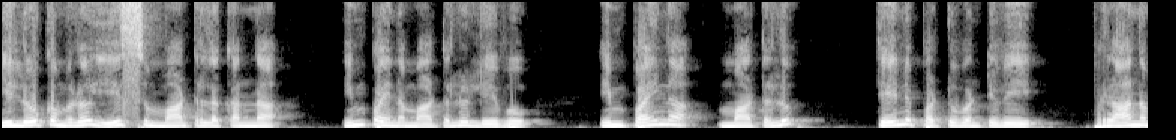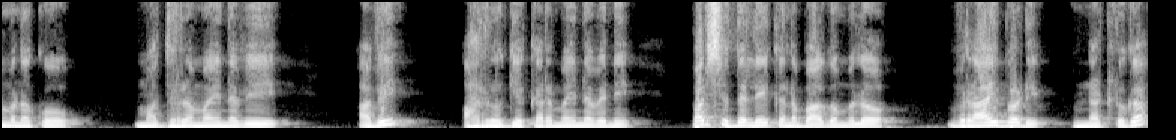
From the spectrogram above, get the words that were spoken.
ఈ లోకములో ఏసు మాటల కన్నా ఇంపైన మాటలు లేవు. ఇంపైన మాటలు తేనె పట్టు వంటివి ప్రాణమునకు మధురమైనవి. అవి ఆరోగ్యకరమైనవని పరిశుద్ధ లేఖన భాగములో వ్రాయబడి ఉన్నట్లుగా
